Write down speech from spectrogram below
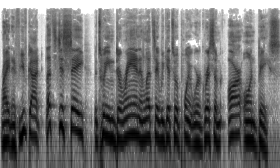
right? And if you've got, let's just say between Duran and let's say we get to a point where Grissom are on base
